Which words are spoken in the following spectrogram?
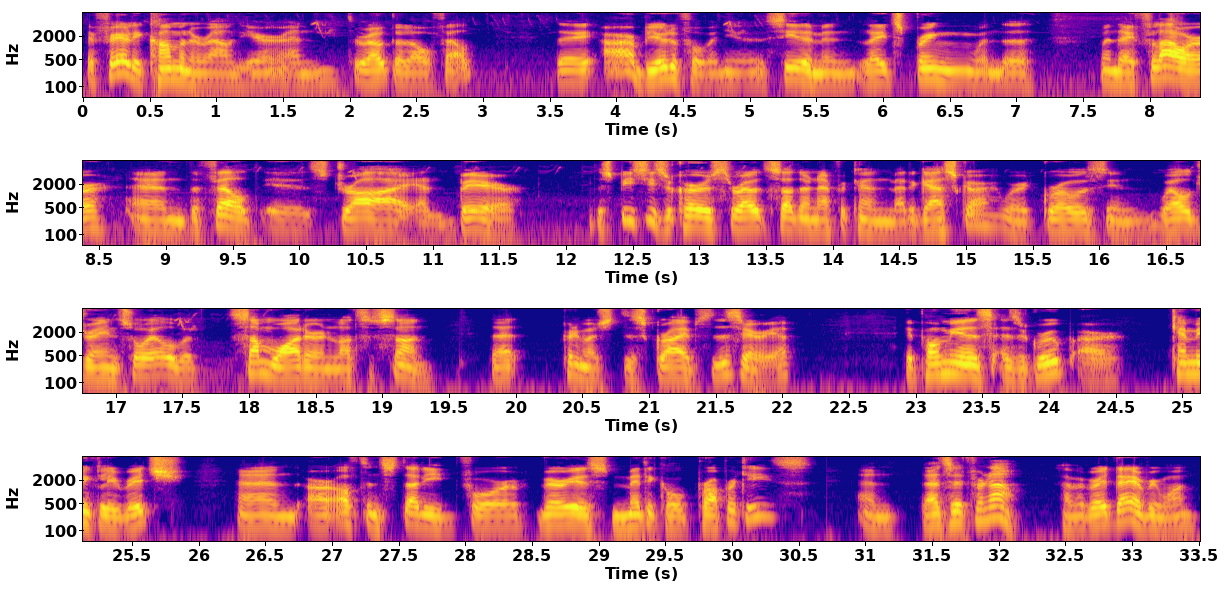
They're fairly common around here and throughout the low veld. They are beautiful when you see them in late spring when the when they flower and the veld is dry and bare. The species occurs throughout southern Africa and Madagascar, where it grows in well-drained soil with some water and lots of sun. That pretty much describes this area. Ipomoeas as a group are chemically rich and are often studied for various medical properties. And that's it for now. Have a great day, everyone.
